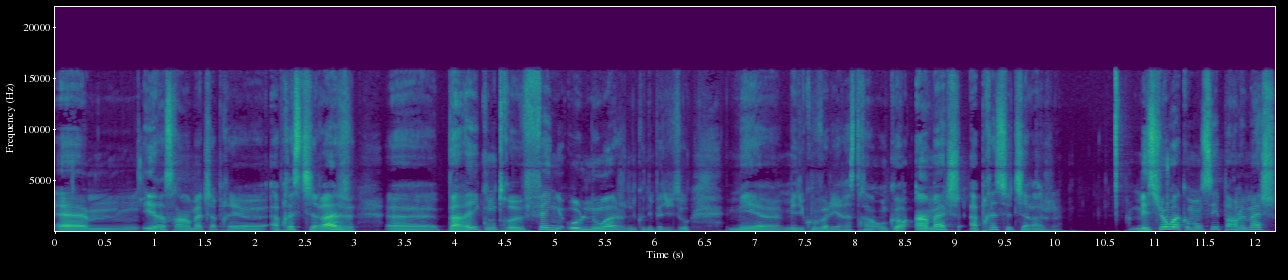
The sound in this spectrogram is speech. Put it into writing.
il restera un match après, après ce tirage. pareil contre Feng Aulnois, je ne connais pas du tout. Mais, mais du coup, voilà, il restera encore un match après ce tirage. Messieurs, on va commencer par le match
